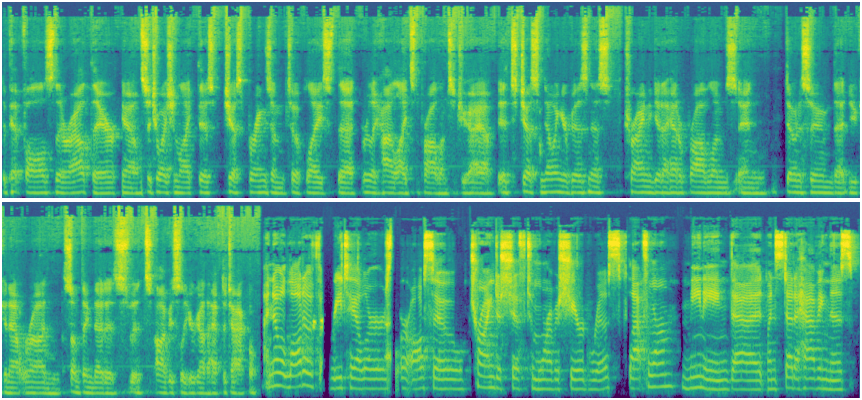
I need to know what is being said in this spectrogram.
the pitfalls that are out there. You know, a situation like this just brings them to a place that really highlights the problems that you have. It's just knowing your business, trying to get ahead of problems and don't assume that you can outrun something that is it's obviously you're going to have to tackle. I know a lot of retailers are also trying to shift to more of a shared risk platform, meaning that instead of having this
